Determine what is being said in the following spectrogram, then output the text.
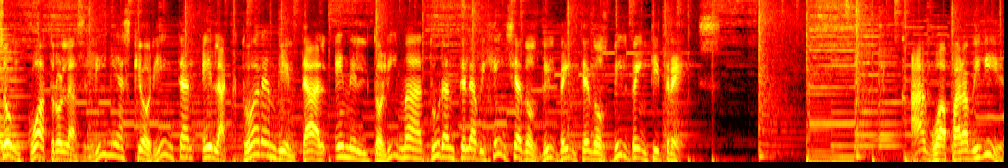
Son cuatro las líneas que orientan el actuar ambiental en el Tolima durante la vigencia 2020-2023. Agua para vivir.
